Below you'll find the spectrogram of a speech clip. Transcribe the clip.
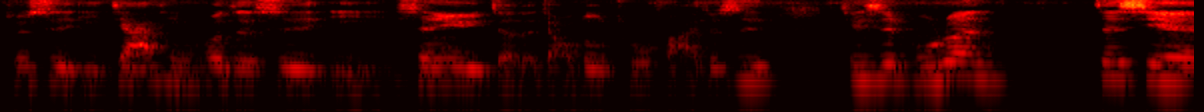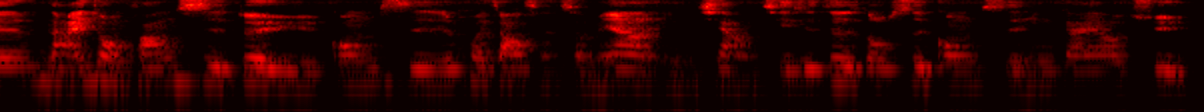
就是以家庭或者是以生育者的角度出发，就是其实不论这些哪一种方式对于公司会造成什么样的影响，其实这都是公司应该要去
